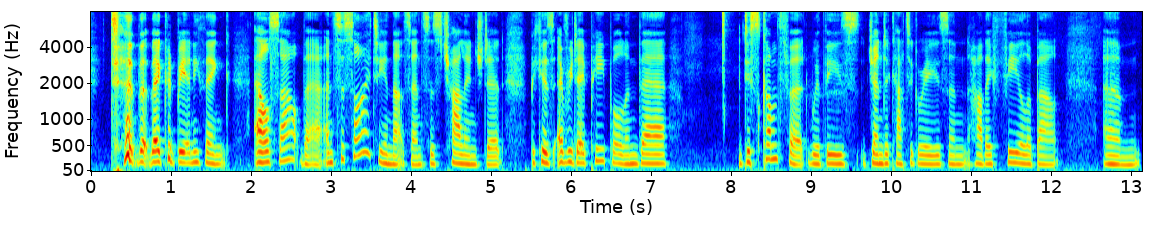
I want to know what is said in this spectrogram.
to, that there could be anything else out there. And society, in that sense, has challenged it because everyday people and their discomfort with these gender categories and how they feel about um,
